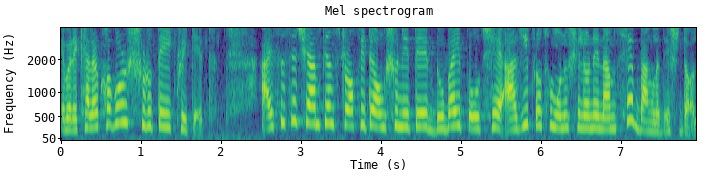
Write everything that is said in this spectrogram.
এবারে খেলার খবর শুরুতেই ক্রিকেট। আইসিসি চ্যাম্পিয়ন্স ট্রফিতে অংশ নিতে দুবাই পৌঁছে আজই প্রথম অনুশীলনে নামছে বাংলাদেশ দল।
